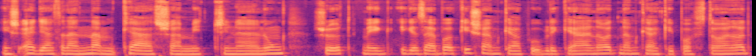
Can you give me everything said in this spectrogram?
és egyáltalán nem kell semmit csinálnunk, sőt, még igazából ki sem kell publikálnod, nem kell kiposztolnod,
